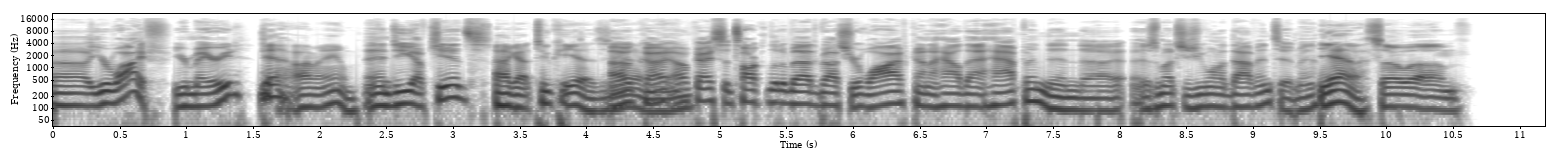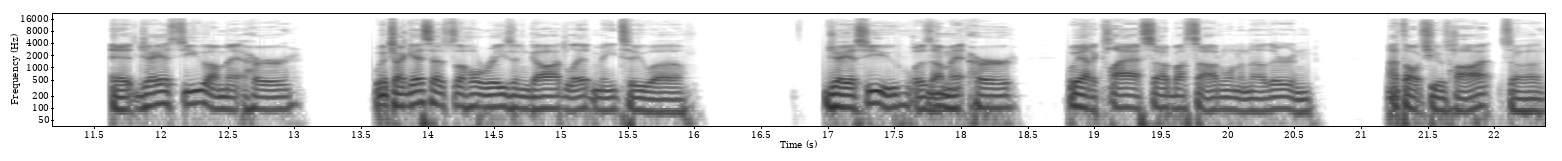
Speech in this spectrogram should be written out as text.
uh, your wife. You're married. Yeah, I am. And do you have kids? I got two kids. yeah, okay, man. okay. So talk a little bit about your wife, kind of how that happened, and uh, as much as you want to dive into it, man. Yeah. So um, at JSU, I met her, which I guess that's the whole reason God led me to uh, JSU was I Mhm. met her. We had a class side by side one another, and I thought she was hot, so I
